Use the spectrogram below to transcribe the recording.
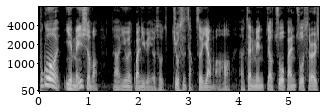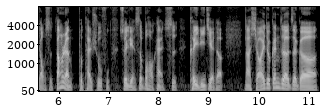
不过也没什么啊，因为管理员有时候就是长这样嘛，哈啊，在那边要坐班坐十二小时，当然不太舒服，所以脸色不好看是可以理解的。那小 A 就跟着这个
